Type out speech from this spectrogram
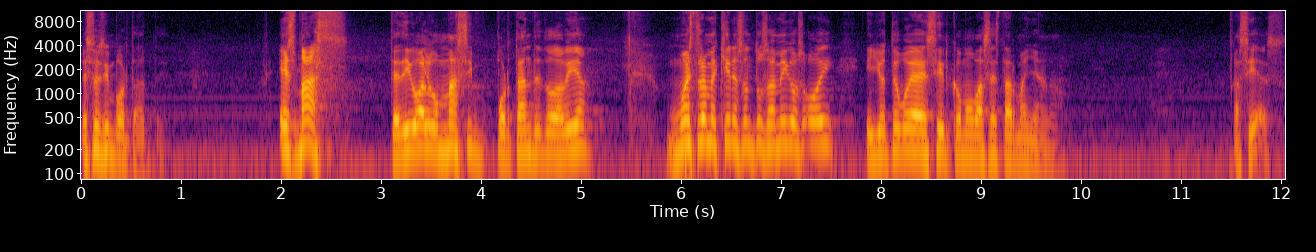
Eso es importante. Es más, te digo algo más importante todavía. Muéstrame quiénes son tus amigos hoy y yo te voy a decir cómo vas a estar mañana. Así es.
